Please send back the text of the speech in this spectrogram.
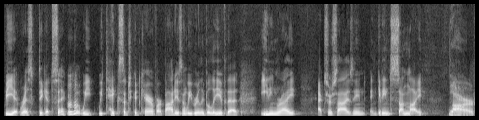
be at risk to get sick, mm-hmm. but we we take such good care of our bodies, and we really believe that eating right, exercising, and getting sunlight Yeah. are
